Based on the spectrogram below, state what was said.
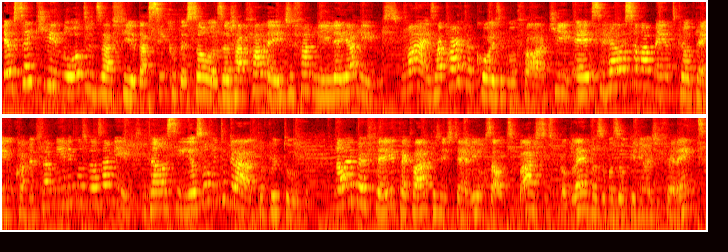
Eu sei que no outro desafio das cinco pessoas eu já falei de família e amigos, mas a quarta coisa que eu vou falar aqui é esse relacionamento que eu tenho com a minha família e com os meus amigos. Então, assim, eu sou muito grata por tudo. Não é perfeito, é claro que a gente tem ali uns altos e baixos, uns problemas, umas opiniões diferentes,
